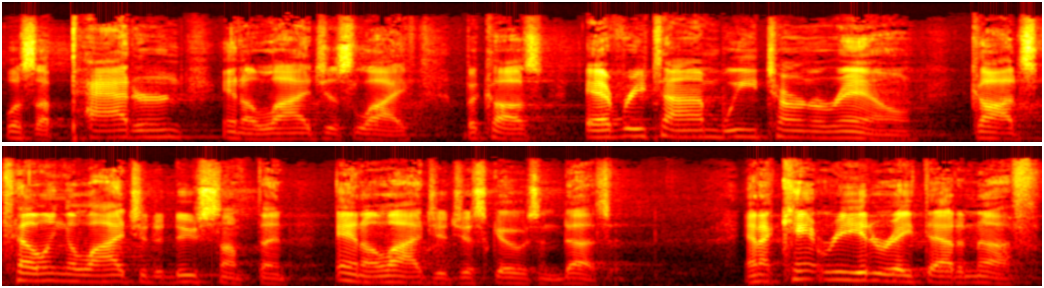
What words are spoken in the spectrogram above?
was a pattern in Elijah's life because every time we turn around, God's telling Elijah to do something, and Elijah just goes and does it. And I can't reiterate that enough.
